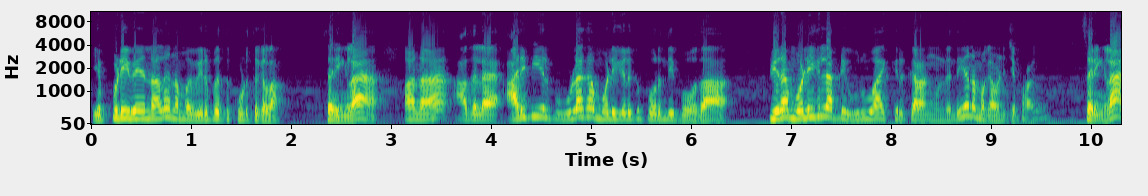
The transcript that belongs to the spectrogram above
எப்படி வேணாலும் நம்ம விருப்பத்துக்கு கொடுத்துக்கலாம். சரிங்களா? ஆனால் அதில் அறிவியல் உலக மொழிகளுக்கு பொருந்தி போதா? பிற மொழிகள் அப்படி உருவாக்கி இருக்கிறாங்கன்றதையும் நம்ம கவனித்து பார்க்கணும். சரிங்களா?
